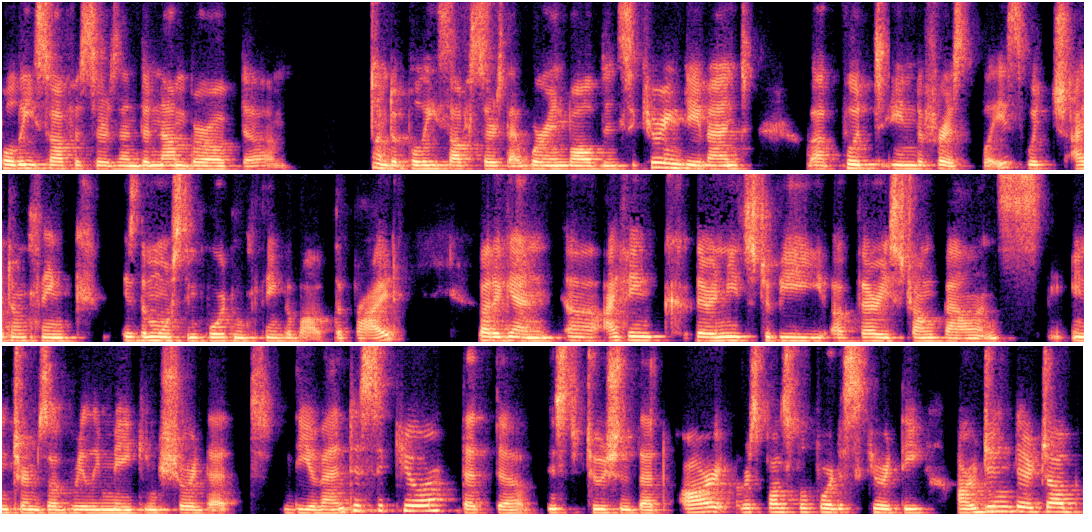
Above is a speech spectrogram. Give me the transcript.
police officers and the number of the of the police officers that were involved in securing the event uh, put in the first place, which I don't think is the most important thing about the Pride. But again, uh, I think there needs to be a very strong balance in terms of really making sure that the event is secure, that the institutions that are responsible for the security are doing their job,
